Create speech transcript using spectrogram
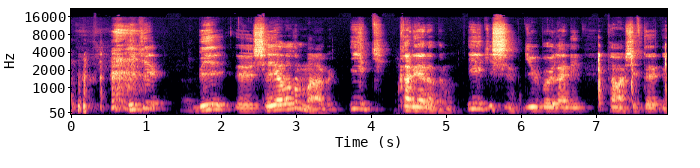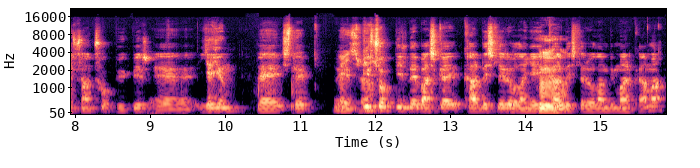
Peki bir e, şeyi alalım mı abi? İlk kariyer adımı, ilk işin gibi böyle hani tamam Shift Electronic şu an çok büyük bir e, yayın ve işte e, birçok dilde başka kardeşleri olan, yayın Hı hı. kardeşleri olan bir marka ama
